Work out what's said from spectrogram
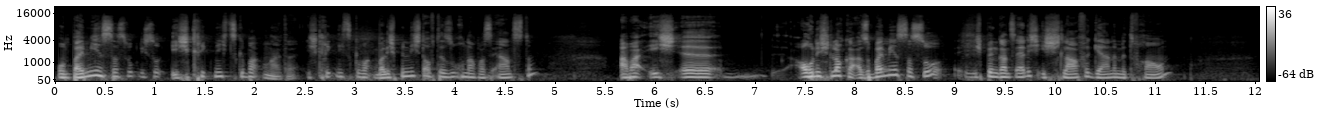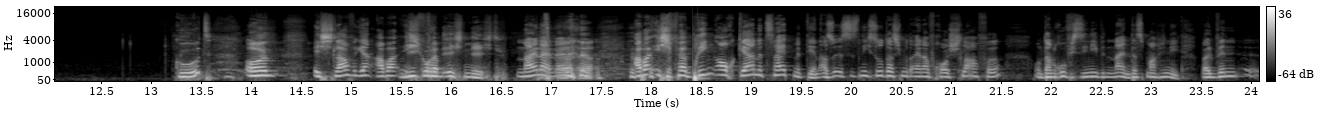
Und bei mir ist das wirklich so, ich krieg nichts gebacken, Alter. Ich krieg nichts gebacken, weil ich bin nicht auf der Suche nach was Ernstem. Aber ich äh, auch nicht locker. Also bei mir ist das so, ich bin ganz ehrlich, ich schlafe gerne mit Frauen. Gut. Und ich schlafe gerne, aber ich Nico und ich nicht. Nein, nein, nein. Aber ich verbringe auch gerne Zeit mit denen. Also es ist nicht so, dass ich mit einer Frau schlafe und dann rufe ich sie nie wieder. Nein, das mache ich nicht. Weil wenn äh,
